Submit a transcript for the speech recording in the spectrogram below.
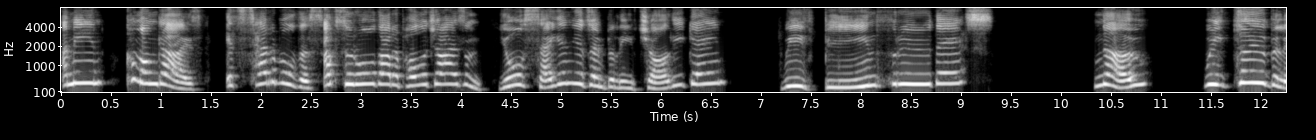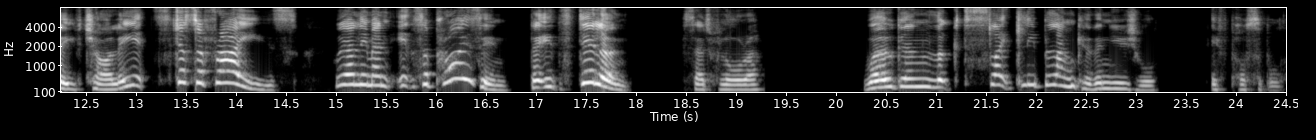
I mean, come on, guys. It's terrible this. After all that apologising, you're saying you don't believe Charlie again? We've been through this. No, we do believe Charlie. It's just a phrase. We only meant it's surprising that it's Dylan, said Flora. Wogan looked slightly blanker than usual, if possible.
